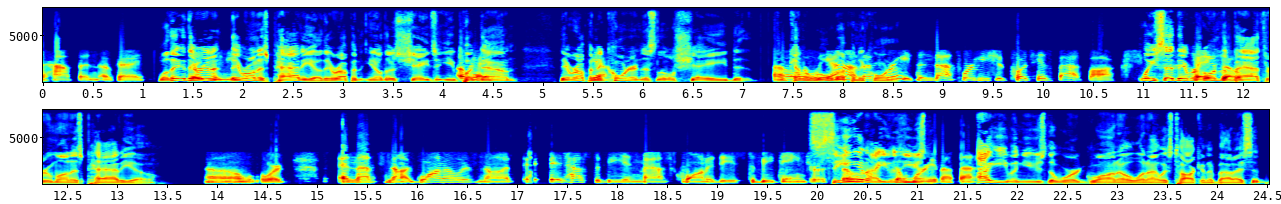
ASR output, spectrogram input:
to happen. Okay. Well, they they were That in a, they were on his patio. They were up in you know those shades that you put Okay. down. They were up in Yeah. the corner in this little shade, Oh, kind of rolled yeah, up in the that's corner. great. Then that's where he should put his bat box. Well, he said they were Okay, going to the bathroom on his patio. Oh Lord, and that's not guano. Is not. It has to be in mass quantities to be dangerous. See, so and I even don't used worry about that. I even used the word guano when I was talking about. it. I said,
